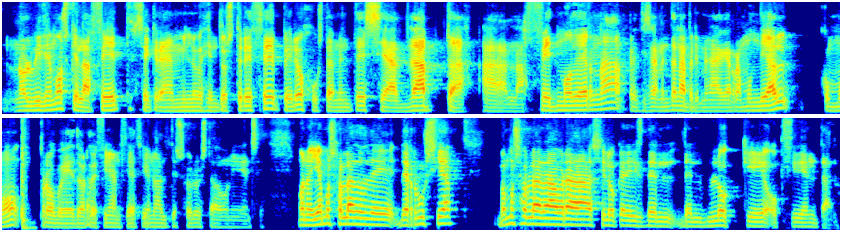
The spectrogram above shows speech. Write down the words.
No olvidemos que la Fed se crea en 1913, pero justamente se adapta a la Fed moderna precisamente en la Primera Guerra Mundial como proveedor de financiación al Tesoro estadounidense. Bueno, ya hemos hablado de, de Rusia. Vamos a hablar ahora, si lo queréis, del, bloque occidental,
